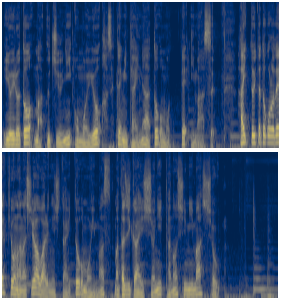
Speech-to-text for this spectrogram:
いろいろと、ま、宇宙に思いを馳せてみたいなと思っています。はい、といったところで今日の話は終わりにしたいと思います。また次回一緒に楽しみましょう。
